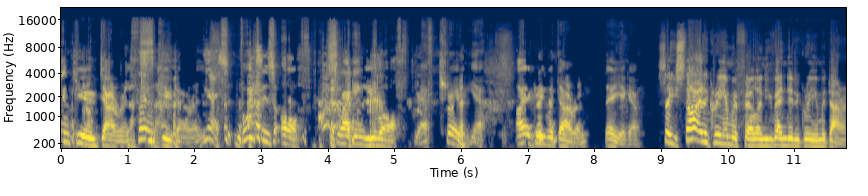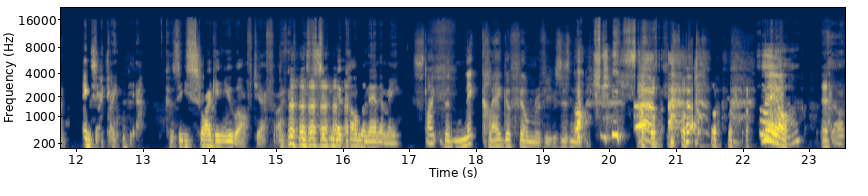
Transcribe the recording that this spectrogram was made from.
thank you, Darren. Thank you, Darren. Yes, voices off, slagging you off. Jeff, true. Yeah, I agree with Darren. There you go. So you started agreeing with Phil and you've ended agreeing with Darren. Exactly. Yeah, because he's slagging you off, Jeff. I think we're seeing the common enemy. It's like the Nick Clegg of film reviews, isn't it? Oh. Um, Neil, Oh, God.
